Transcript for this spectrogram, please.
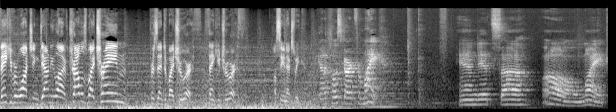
Thank you for watching Downie Live Travels by Train, presented by Tru Earth. Thank you, Tru Earth. I'll see you next week. We got a postcard from Mike. And it's, uh, oh, Mike.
